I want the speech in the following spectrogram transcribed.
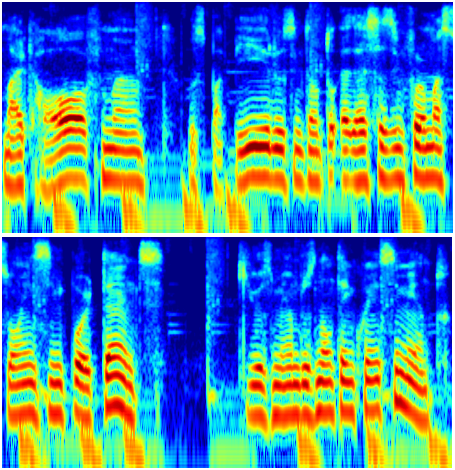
Mark Hoffman, os papiros, então essas informações importantes que os membros não têm conhecimento.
